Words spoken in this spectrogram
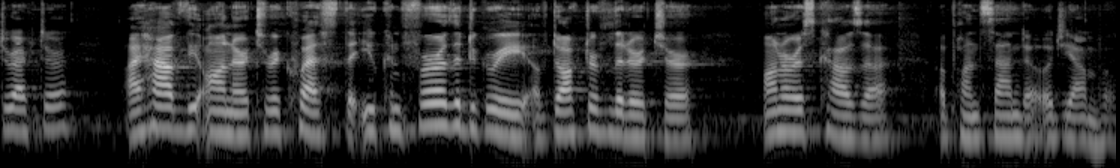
Director, I have the honor to request that you confer the degree of Doctor of Literature, honoris causa, upon Sanda Ojiambo.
